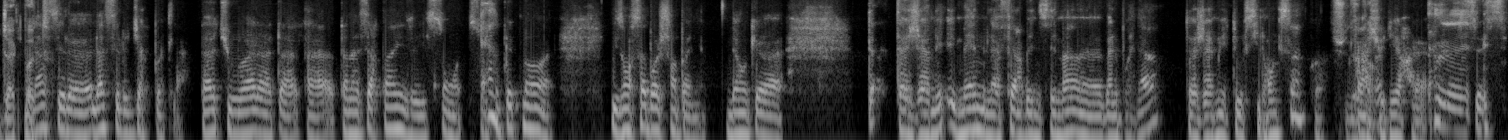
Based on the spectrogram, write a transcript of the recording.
Jackpot. là c'est le, là c'est le jackpot là. Là, tu vois, là, t'as- t'en as certains, ils, ils sont, ils sont complètement, ils ont sabre le champagne. Donc, euh, t'as- jamais, et même l'affaire Benzema euh, Valbuena, t'as jamais été aussi loin que ça, quoi. Je suis Enfin, d'accord. je veux dire, euh, Mais- c'est- c'est-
